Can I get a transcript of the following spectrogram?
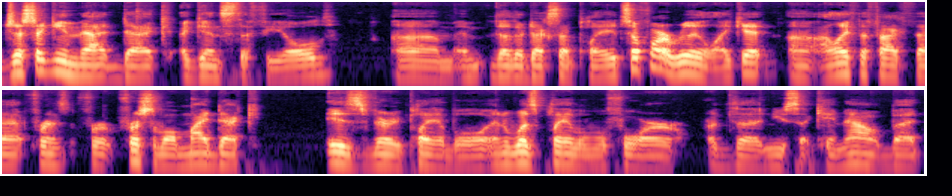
just taking that deck against the field um, and the other decks I've played. So far, I really like it. Uh, I like the fact that, for, for first of all, my deck is very playable and was playable before the new set came out. But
